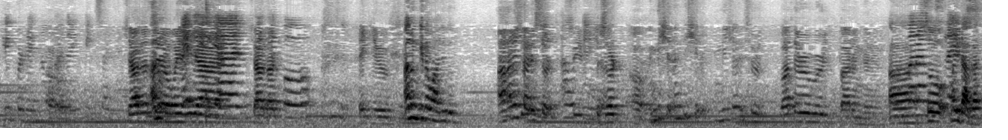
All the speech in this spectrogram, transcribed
Libre rin ng Oo. ano yung pinsan niya. Shout out sa'yo? Kuya Ay, Ian. Ian. Shout Thank out. you po. Thank you. Anong ginawa niyo doon? Ah, ano siya, resort? Swimming. Resort? Oh, hindi siya, hindi siya, hindi siya resort. Water world, parang ganun. Ah, Maraming so, may slides. dagat.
